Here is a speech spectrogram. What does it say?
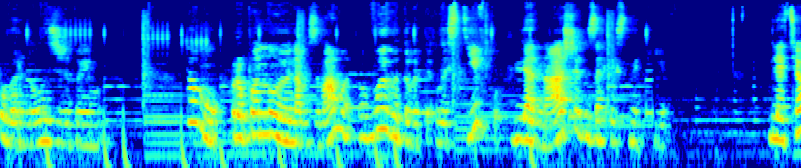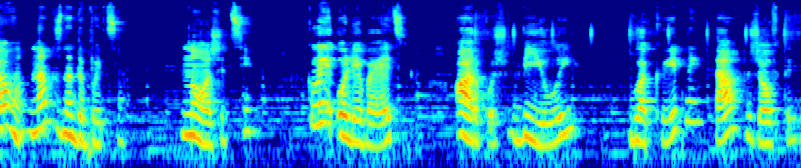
повернулись живими. Тому пропоную нам з вами виготовити листівку для наших захисників. Для цього нам знадобиться ножиці, клей олівець, аркуш білий, блакитний та жовтий.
